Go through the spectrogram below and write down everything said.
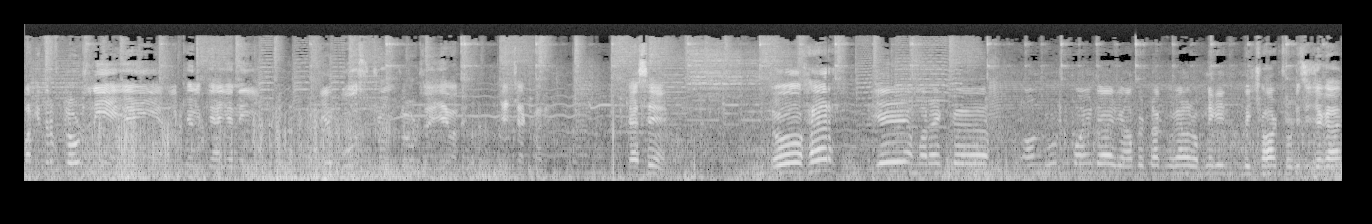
बाकी तरफ़ क्लाउड्स नहीं है, ये नहीं है। हल्के हल्के हैं या नहीं है? ये बहुत स्ट्रॉन्ग क्लाउड्स हैं, ये वाले। ये चेक करें। कैसे हैं? तो खैर, ये हमारा एक ऑन रूट पॉइंट है। जहाँ पे ट्रक वगैरह रोकने की भी शॉर्ट छोटी सी जगह है।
